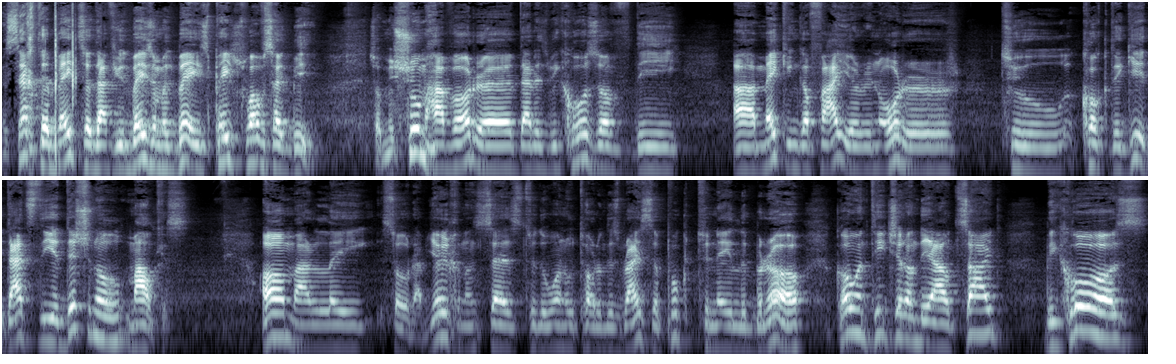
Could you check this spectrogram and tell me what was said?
Mesechta Beitza Daf Yud Beis Amid Beis, page twelve, side B. So Mishum Havor, uh, that is because of the uh, making a fire in order to cook the gid. That's the additional malchus. Omar Le, so Rabbi Yochanan says to the one who taught him this brisa, Puk Tunei Libro, go and teach it on the outside, because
